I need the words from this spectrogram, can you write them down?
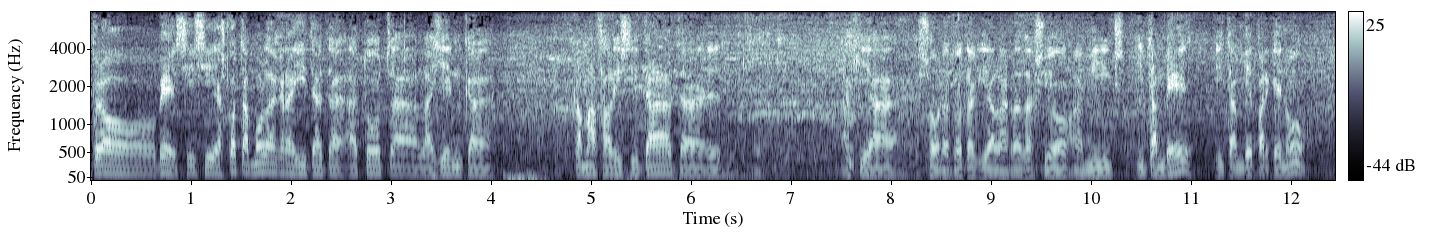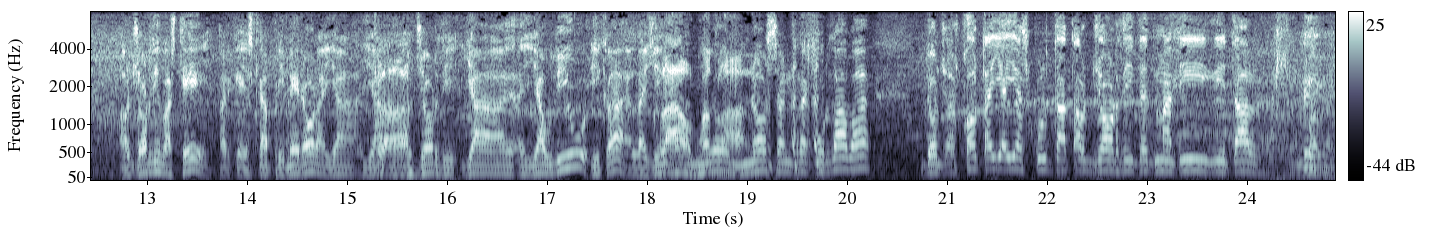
però bé, sí, sí, escolta, molt agraït a, a tots, a la gent que, que m'ha felicitat, eh, aquí a, sobretot aquí a la redacció, amics, i també, i també, per què no, el Jordi Basté, perquè és que a primera hora ja, ja Clar. el Jordi ja, ja ho diu i clar, la gent Clar, home, clar. no se'n recordava doncs escolta, ja he escoltat el Jordi aquest matí i tal molt bé,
